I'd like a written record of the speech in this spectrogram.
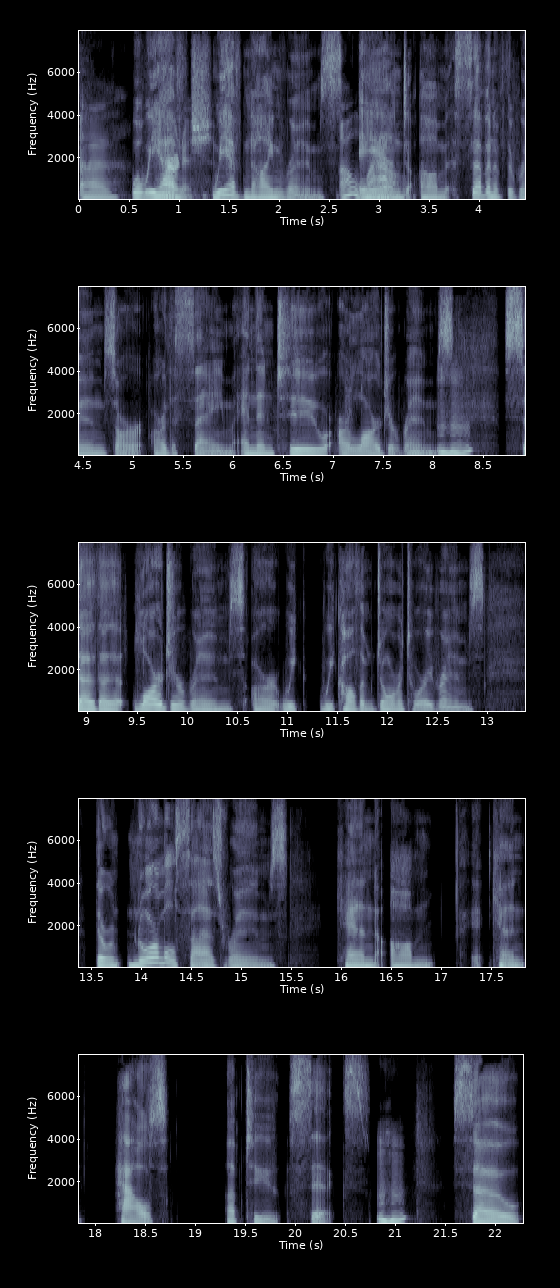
uh, Well, we have furnish? we have nine rooms, Oh, wow. and um, seven of the rooms are are the same, and then two are larger rooms. hmm So the larger rooms are we we call them dormitory rooms. The normal size rooms can um eh, can house up to six. hmm So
